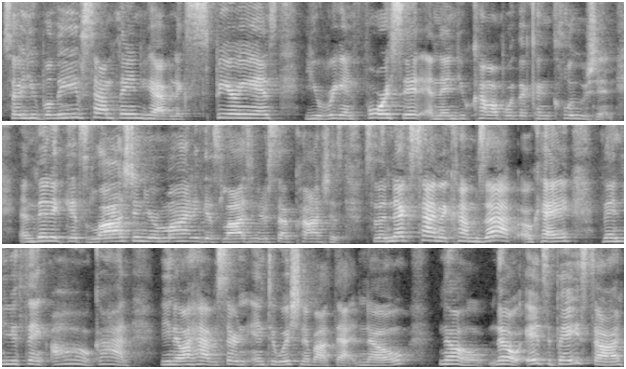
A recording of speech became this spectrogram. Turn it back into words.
So you believe something, you have an experience, you reinforce it, and then you come up with a conclusion. And then it gets lodged in your mind, it gets lodged in your subconscious. So the next time it comes up, okay, then you think, oh God, you know, I have a certain intuition about that. No, no, no, it's based on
